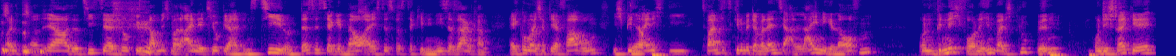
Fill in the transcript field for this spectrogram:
Und äh, ja, da ja in Tokio, kam nicht mal ein Äthiopier halt ins Ziel. Und das ist ja genau eigentlich das, was der Kenenisa sagen kann. Hey, guck mal, ich habe die Erfahrung, ich bin Ja. eigentlich die 42 Kilometer Valencia alleine gelaufen und bin nicht vorne hin, weil ich klug bin. Und die Strecke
